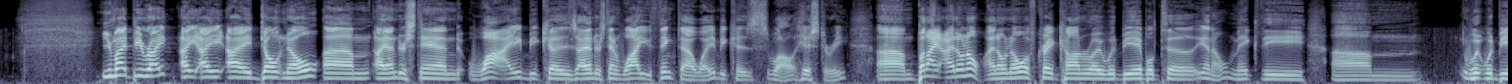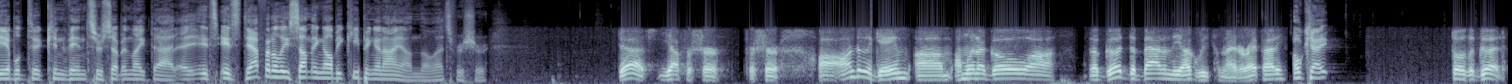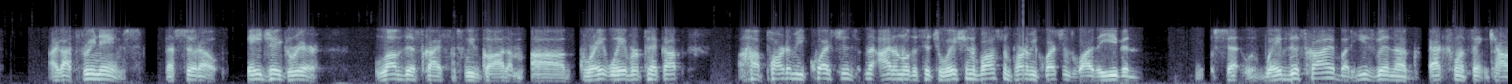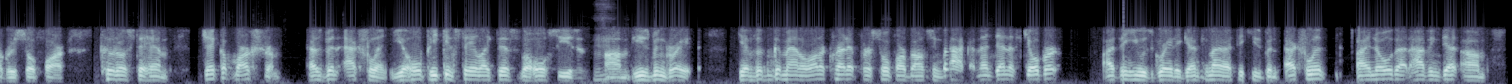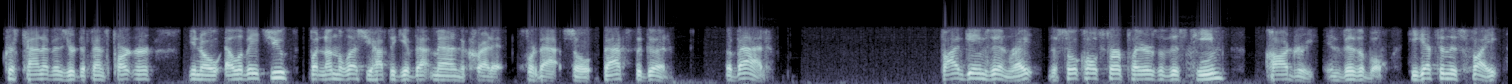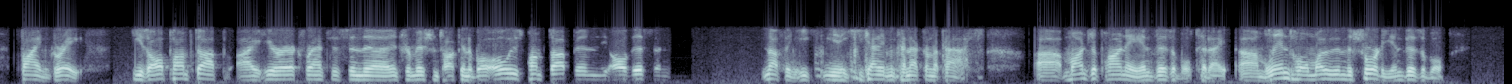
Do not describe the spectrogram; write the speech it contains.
You might be right. I, I, I don't know. Um, I understand why, because I understand why you think that way, because, well, history. Um, but I, I don't know. I don't know if Craig Conroy would be able to, you know, make the. Um, would, would be able to convince or something like that. It's it's definitely something I'll be keeping an eye on, though. That's for sure. Yeah, it's, yeah, for sure, for sure. Uh, on to the game. Um, I'm going to go uh, the good, the bad, and the ugly tonight. All right, Patty? Okay. So the good, I got three names that stood out. AJ Greer, love this guy since we've got him. Uh, great waiver pickup. Uh, part of me questions. I don't know the situation in Boston. Part of me questions why they even set, waived this guy, but he's been an excellent fit in Calgary so far. Kudos to him. Jacob Markstrom has been excellent. You hope he can stay like this the whole season. Um, he's been great. Give the good man a lot of credit for so far bouncing back. And then Dennis Gilbert, I think he was great again tonight. I think he's been excellent. I know that having De- um, Chris Tanev as your defense partner, you know, elevates you, but nonetheless, you have to give that man the credit for that. So that's the good. The bad, five games in, right? The so-called star players of this team, Kadri, invisible. He gets in this fight, fine, great. He's all pumped up. I hear Eric Francis in the intermission talking about, oh, he's pumped up and all this and nothing. He he, can't even connect on the pass. Uh, Mangiapane, invisible tonight. Um, Lindholm, other than the shorty, invisible.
